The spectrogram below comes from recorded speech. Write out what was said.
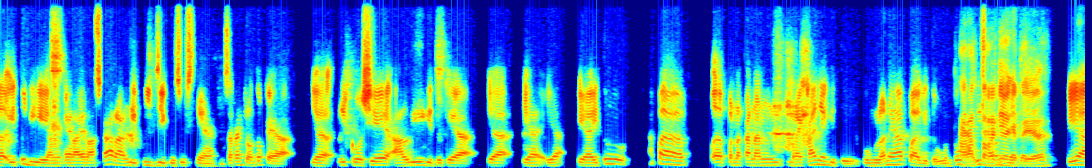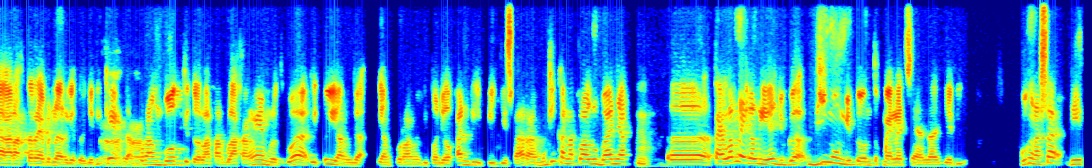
eh, itu di yang era-era sekarang di PG khususnya. Misalkan contoh kayak ya Ricochet, Ali gitu kayak ya ya ya ya itu apa eh, penekanan merekanya gitu, keunggulannya apa gitu. Untung Karakternya gitu ya. Iya karakternya benar gitu. Jadi kayak nggak Mhm. kurang bold gitu. Latar belakangnya menurut gua itu yang nggak yang kurang ditonjolkan di PG sekarang. Mungkin karena terlalu banyak Hmm. eh, talentnya kali ya juga bingung gitu untuk manage-nya. Nah jadi gue ngerasa di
